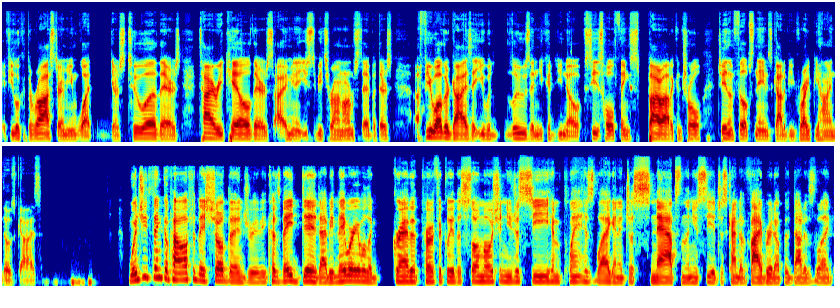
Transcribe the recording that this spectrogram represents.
if you look at the roster, I mean, what there's Tua, there's Tyreek Hill, there's I mean, it used to be Terron Armstead, but there's a few other guys that you would lose, and you could you know see this whole thing spiral out of control. Jaelan Phillips' name's got to be right behind those guys. What'd you think of how often they showed the injury? Because they did. I mean, they were able to grab it perfectly. The slow motion, you just see him plant his leg and it just snaps, and then you see it just kind of vibrate up and down his leg.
